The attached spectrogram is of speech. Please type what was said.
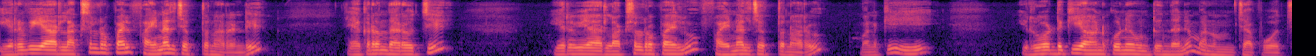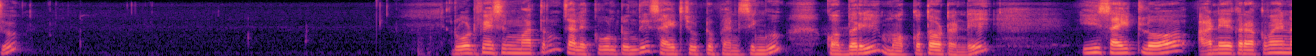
ఇరవై ఆరు లక్షల రూపాయలు ఫైనల్ చెప్తున్నారండి. ఎకరం ధర వచ్చి ఇరవై ఆరు లక్షల రూపాయలు ఫైనల్ చెప్తున్నారు. మనకి రోడ్డుకి ఆనుకొనే ఉంటుందని మనం చెప్పవచ్చు. రోడ్ ఫేసింగ్ మాత్రం చాలా ఎక్కువ ఉంటుంది. సైట్ చుట్టూ ఫెన్సింగ్ కొబ్బరి మొక్క తోట అండి. ఈ సైట్లో అనేక రకమైన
